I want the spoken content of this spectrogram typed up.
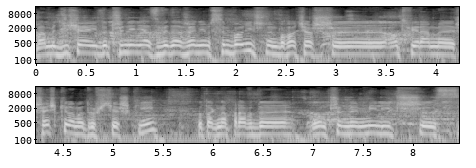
Mamy dzisiaj do czynienia z wydarzeniem symbolicznym, bo chociaż e, otwieramy 6 km ścieżki, to tak naprawdę łączymy Milicz z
